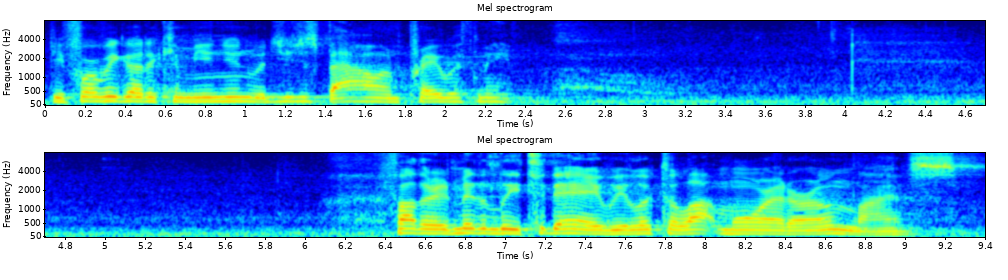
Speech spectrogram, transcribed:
Before we go to communion, would you just bow and pray with me? Father, admittedly, today we looked a lot more at our own lives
